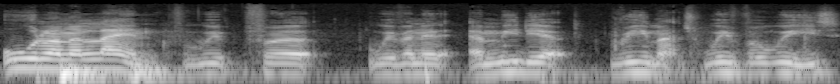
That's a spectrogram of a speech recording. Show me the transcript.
all on a line for, with, for with an immediate rematch with Ruiz,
